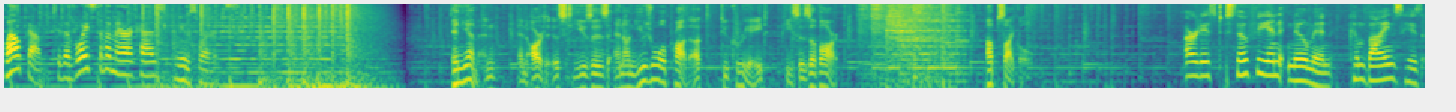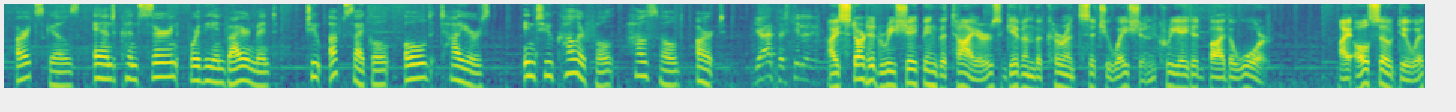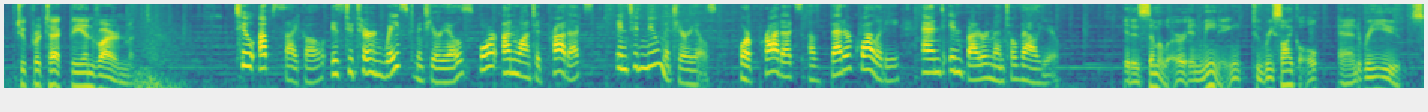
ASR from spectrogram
Welcome to the Voice of America's Newswords. In Yemen, an artist uses an unusual product to create pieces of art. Upcycle. Artist Sofian Noman combines his art skills and concern for the environment to upcycle old tires into colorful household art. I started reshaping the tires given the current situation created by the war. I also do it to protect the environment. To upcycle is to turn waste materials or unwanted products into new materials or products of better quality and environmental value. It is similar in meaning to recycle and reuse.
